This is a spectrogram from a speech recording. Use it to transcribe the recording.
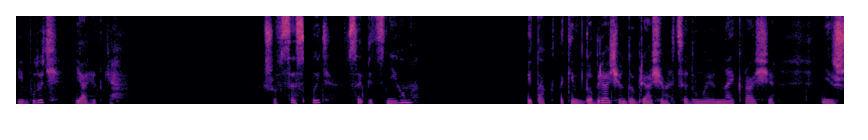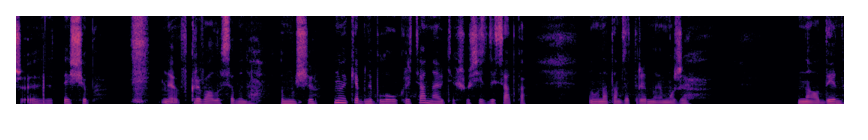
і будуть ягідки. Так що все спить, все під снігом. І так, таким добрячим-добрячим. Це, думаю, найкраще, ніж е, те, щоб е, вкривалося воно. Тому що, ну, яке б не було укриття, навіть якщо 60-ка, ну, вона там затримує, може, на один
